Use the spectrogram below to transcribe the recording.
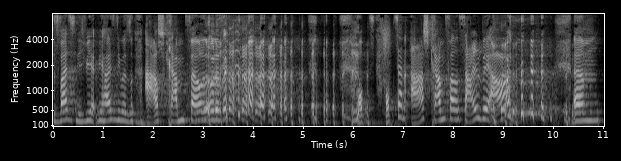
Das weiß ich nicht. Wie, wie heißen die immer so? Arschkrampferl oder so? Haupts, Hauptsache ein Arschkrampferl, Salbe, A. ähm,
